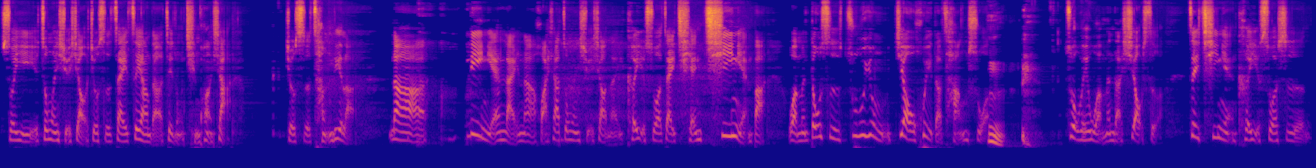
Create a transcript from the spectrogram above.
所以中文学校就是在这样的这种情况下，就是成立了。那历年来呢，华夏中文学校呢，可以说在前七年吧。我们都是租用教会的场所，嗯，作为我们的校舍。这七年可以说是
